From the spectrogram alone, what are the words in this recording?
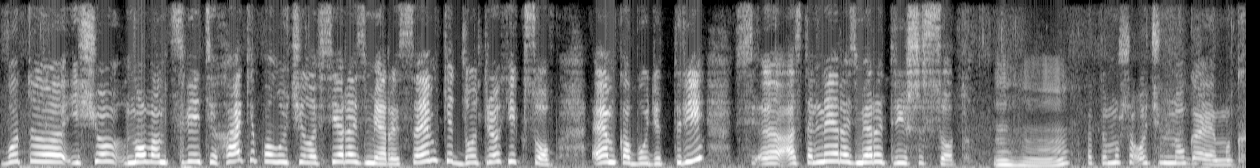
Вот э, еще в новом цвете хаки получила все размеры. С М до 3 иксов. М будет 3, с- э, остальные размеры 3 600. Угу. Потому что очень много эмок.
